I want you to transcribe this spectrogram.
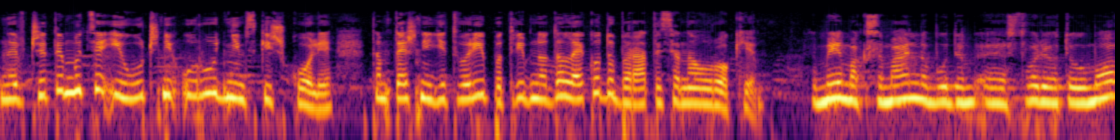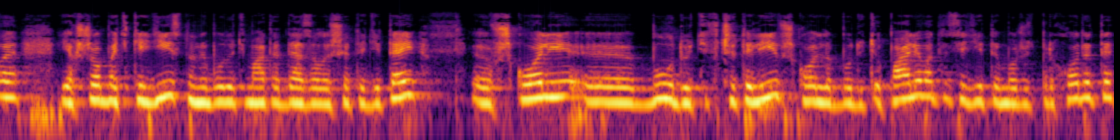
Не вчитимуться і учні у Руднівській школі. Тамтешній дітворі потрібно далеко добиратися на уроки. Ми максимально будемо е, створювати умови, якщо батьки дійсно не будуть мати де залишити дітей е, в школі, е, будуть вчителі, в школі будуть опалюватися, діти можуть приходити,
